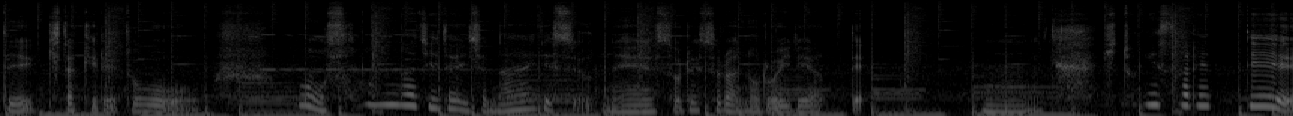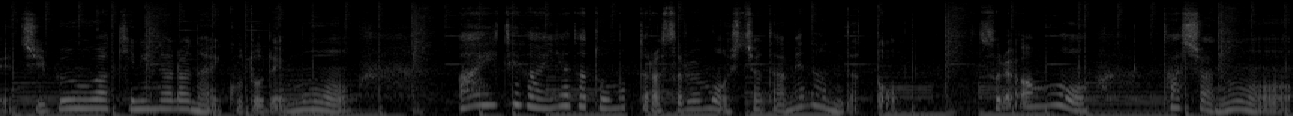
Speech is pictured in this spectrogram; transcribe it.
てきたけれどもうそんな時代じゃないですよねそれすら呪いであって。うん、人にされて自分は気にならないことでも相手が嫌だと思ったらそれはもうしちゃダメなんだとそれはもう他者の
